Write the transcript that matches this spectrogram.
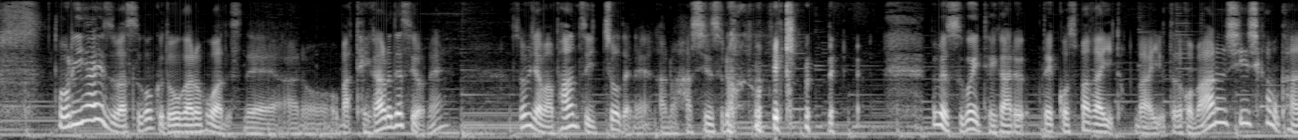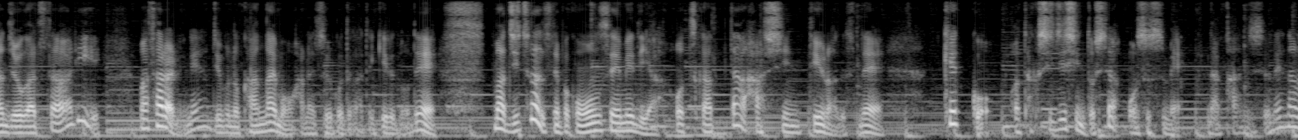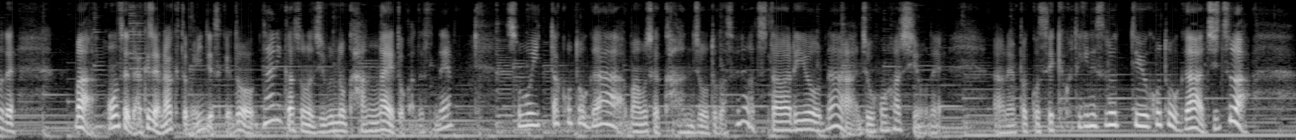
とりあえずはすごく動画の方はですね、あの、まあ手軽ですよね。そういう意味ではまあパンツ一丁でね、あの発信することもできるんですごい手軽でコスパがいいと、まあ、言ったところもあるししかも感情が伝わり、まあ、さらにね自分の考えもお話しすることができるので、まあ、実はですねやっぱこの音声メディアを使った発信っていうのはですね結構私自身としてはおすすめな感じですよね。なのでまあ音声だけじゃなくてもいいんですけど何かその自分の考えとかですねそういったことが、まあ、もしくは感情とかそういうのが伝わるような情報発信をねあのやっぱりこう積極的にするっていうことが実は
